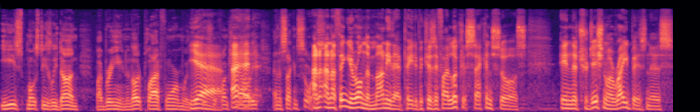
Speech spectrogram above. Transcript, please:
ease, most easily done by bringing in another platform with yeah. functionality and, and, a second source. And, and I think you're on the money there, Peter, because if I look at second source, in the traditional array business,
